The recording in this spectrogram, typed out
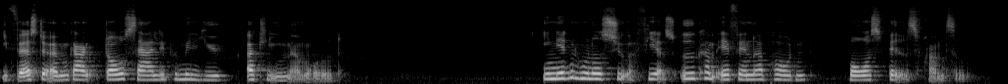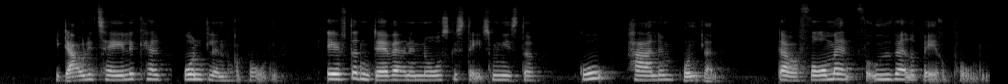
I første omgang dog særligt på miljø- og klimaområdet. I 1987 udkom FN-rapporten Vores fælles fremtid. I daglig tale kaldt Brundtland-rapporten, efter den daværende norske statsminister Gro Harlem Brundtland der var formand for udvalget bag rapporten.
